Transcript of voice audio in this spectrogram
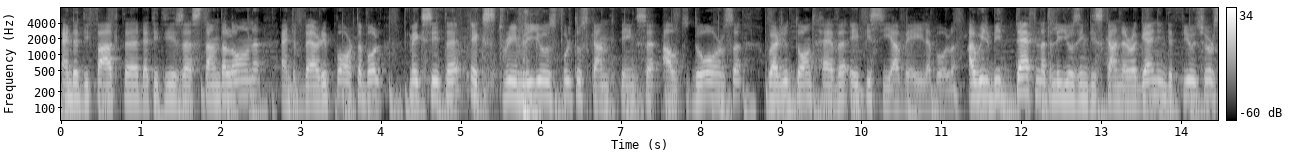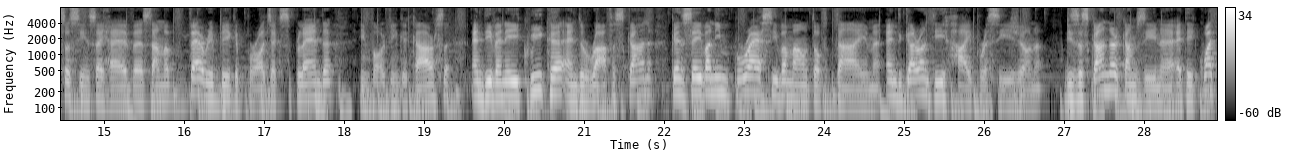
and the fact uh, that it is standalone and very portable makes it uh, extremely useful to scan things outdoors where you don't have a PC available. I will be definitely using this scanner again in the future since I have uh, some very big projects planned involving cars and even a quick and rough scan can save an impressive amount of time and guarantee high precision. This scanner comes in at a quite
